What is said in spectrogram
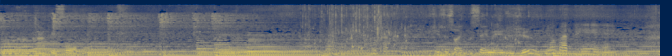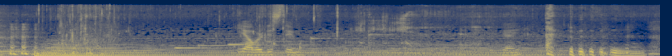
And I'm happy for her. Look at him. She's just like the same age as you. Look at him. yeah, we're the same. Okay.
